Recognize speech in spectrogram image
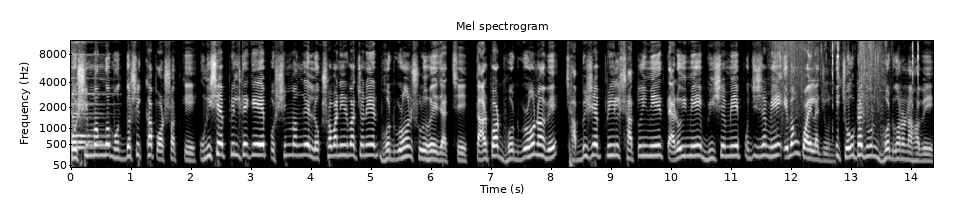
পশ্চিমবঙ্গ মধ্যশিক্ষা পর্ষদকে। উনিশে এপ্রিল থেকে পশ্চিমবঙ্গে লোকসভা নির্বাচনের ভোট গ্রহণ শুরু হয়ে যাচ্ছে। তারপর ভোট গ্রহণ হবে ছাব্বিশে এপ্রিল, সাতই মে, তেরোই মে, বিশে মে, পঁচিশে মে এবং পয়লা জুন। এই চৌঠা জুন ভোট গণনা হবে।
